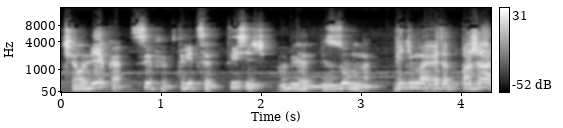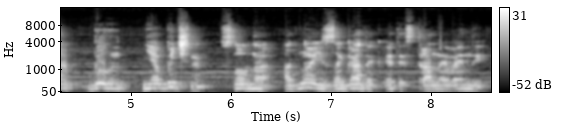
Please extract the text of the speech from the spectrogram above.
человека, цифры в 30 тысяч выглядят безумно. Видимо, этот пожар был необычным, словно одной из загадок этой странной войны.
